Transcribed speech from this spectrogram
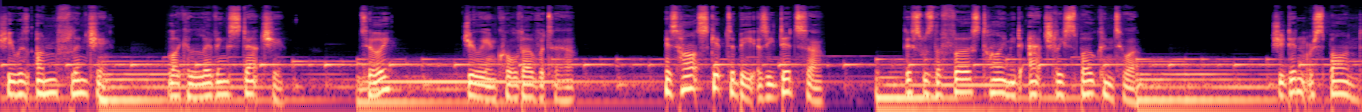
She was unflinching, like a living statue. Tilly? Julian called over to her. His heart skipped a beat as he did so. This was the first time he'd actually spoken to her. She didn't respond,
